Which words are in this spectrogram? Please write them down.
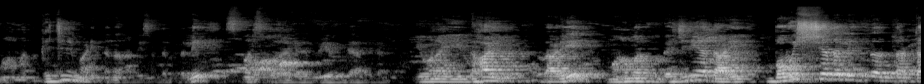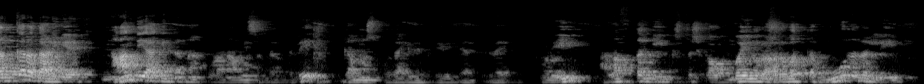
ಮೊಹಮ್ಮದ್ ಗಜ್ನಿ ಮಾಡಿದ್ದನ್ನು ನಾವು ಈ ಸಂದರ್ಭದಲ್ಲಿ ಸ್ಮರಿಸಬಹುದಾಗಿದೆ ಪ್ರಿಯ ಇವನ ಈ ದಾಳಿ ದಾಳಿ, ಮೊಹಮ್ಮದ್ ಗಜನಿಯ ದಾಳಿ ಭವಿಷ್ಯದಲ್ಲಿದ್ದಂಥ ಟರ್ಕರ ದಾಳಿಗೆ ನಾಂದಿಯಾಗಿದ್ದನ್ನ ಕೂಡ ನಾವು ಈ ಸಂದರ್ಭದಲ್ಲಿ ಗಮನಿಸಬಹುದಾಗಿದೆ ವಿದ್ಯಾರ್ಥಿಗಳೇ. ನೋಡಿ, ಅಲಫ್ತ ಕ್ರಿಸ್ತಶಕ ಒಂಬೈನೂರ ಅರವತ್ತ ಮೂರರಲ್ಲಿ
